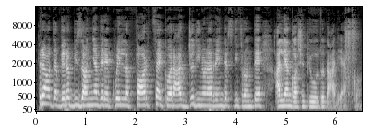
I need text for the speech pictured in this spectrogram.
però davvero bisogna avere quella forza e coraggio di non arrendersi di fronte alle angosce più totali, ecco.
